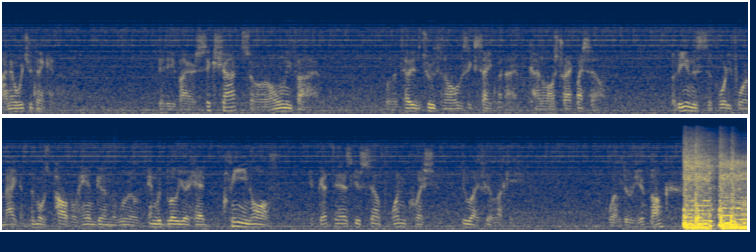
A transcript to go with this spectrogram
I know what you're thinking. Did he fire six shots or only five? Well, to tell you the truth, in all this excitement, I've kind of lost track myself. But Ian, this is a 44 Magnum, the most powerful handgun in the world, and would blow your head clean off. You've got to ask yourself one question. Do I feel lucky? Well, do you, punk?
